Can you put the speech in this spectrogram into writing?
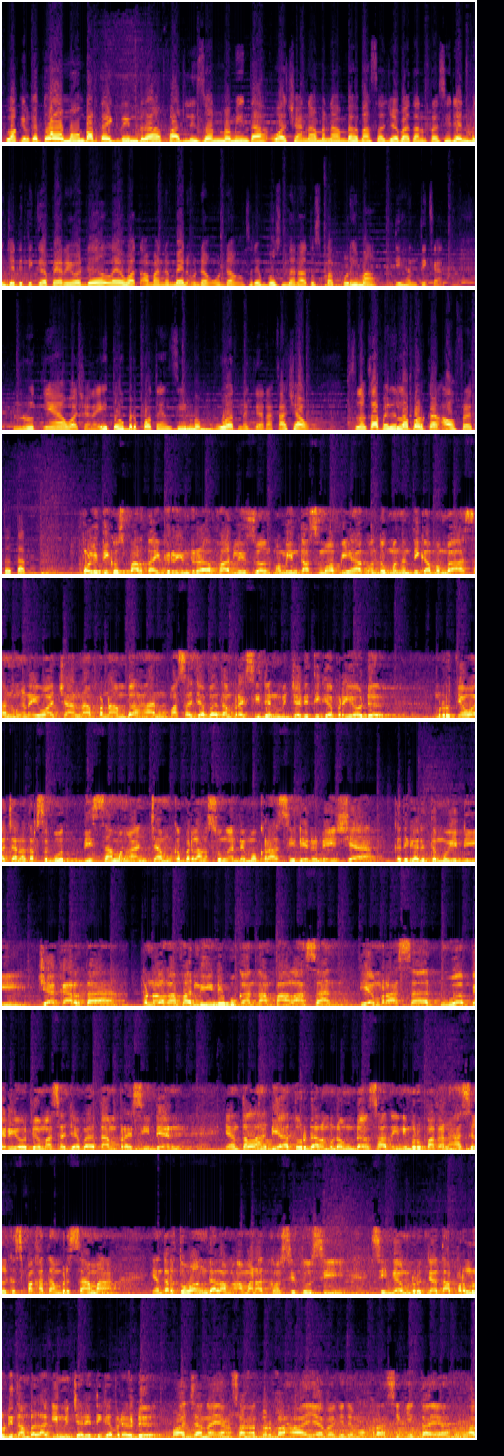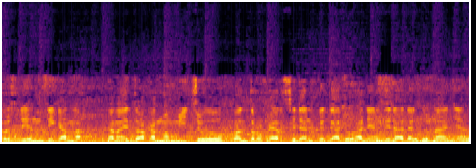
Wakil Ketua Umum Partai Gerindra Fadlizon meminta wacana menambah masa jabatan presiden menjadi tiga periode lewat amandemen Undang-Undang 1945 dihentikan. Menurutnya wacana itu berpotensi membuat negara kacau. Selengkapnya dilaporkan Alfred Tutet. Politikus Partai Gerindra Fadlizon meminta semua pihak untuk menghentikan pembahasan mengenai wacana penambahan masa jabatan presiden menjadi tiga periode. Menurutnya wacana tersebut bisa mengancam keberlangsungan demokrasi di Indonesia. Ketika ditemui di Jakarta, penolakan Fadli ini bukan tanpa alasan. Dia merasa dua periode masa jabatan presiden yang telah diatur dalam undang-undang saat ini merupakan hasil kesepakatan bersama yang tertuang dalam amanat konstitusi sehingga menurutnya tak perlu ditambah lagi menjadi tiga periode. Wacana yang sangat berbahaya bagi demokrasi kita ya harus dihentikan lah karena itu akan memicu kontroversi dan kegaduhan yang tidak ada gunanya.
